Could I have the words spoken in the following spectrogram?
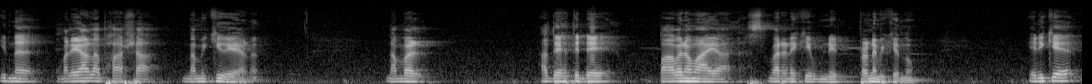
ഇന്ന് മലയാള ഭാഷ നമിക്കുകയാണ്. നമ്മൾ അദ്ദേഹത്തിന്റെ പാവനമായ സ്മരണയ്ക്ക് മുന്നിൽ പ്രണമിക്കുന്നു. എനിക്ക്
